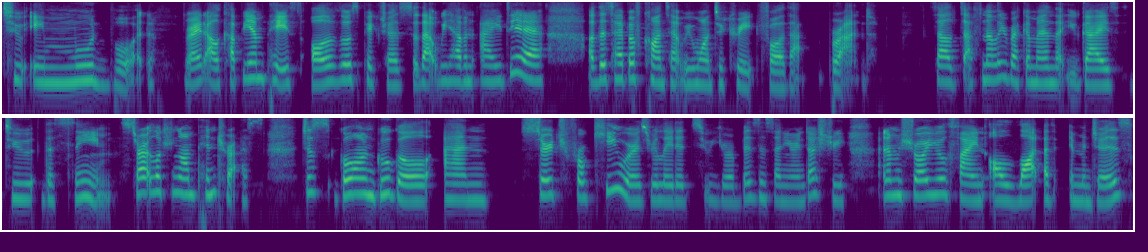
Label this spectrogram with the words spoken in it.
to a mood board right? I'll copy and paste all of those pictures so that we have an idea of the type of content we want to create for that brand. So I'll definitely recommend that you guys do the same. Start looking on Pinterest. Just go on Google and search for keywords related to your business and your industry, and I'm sure you'll find a lot of images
